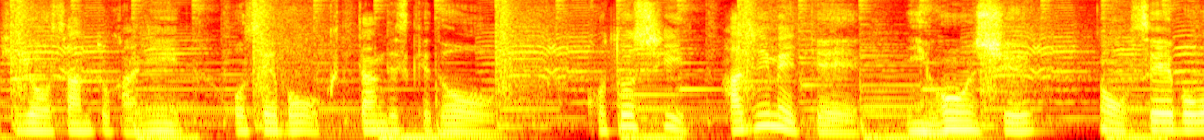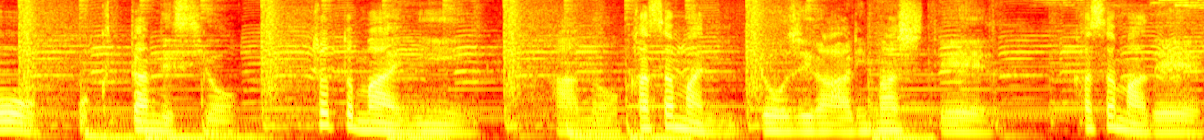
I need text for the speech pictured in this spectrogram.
企業さんとかにお歳暮を送ったんですけど今年初めて日本酒のお歳暮を送ったんですよ。ちょっと前にあの笠間に用事がありまして笠間で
